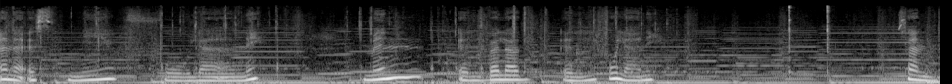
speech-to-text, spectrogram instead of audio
أنا اسمي فلاني من البلد الفلاني. سند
